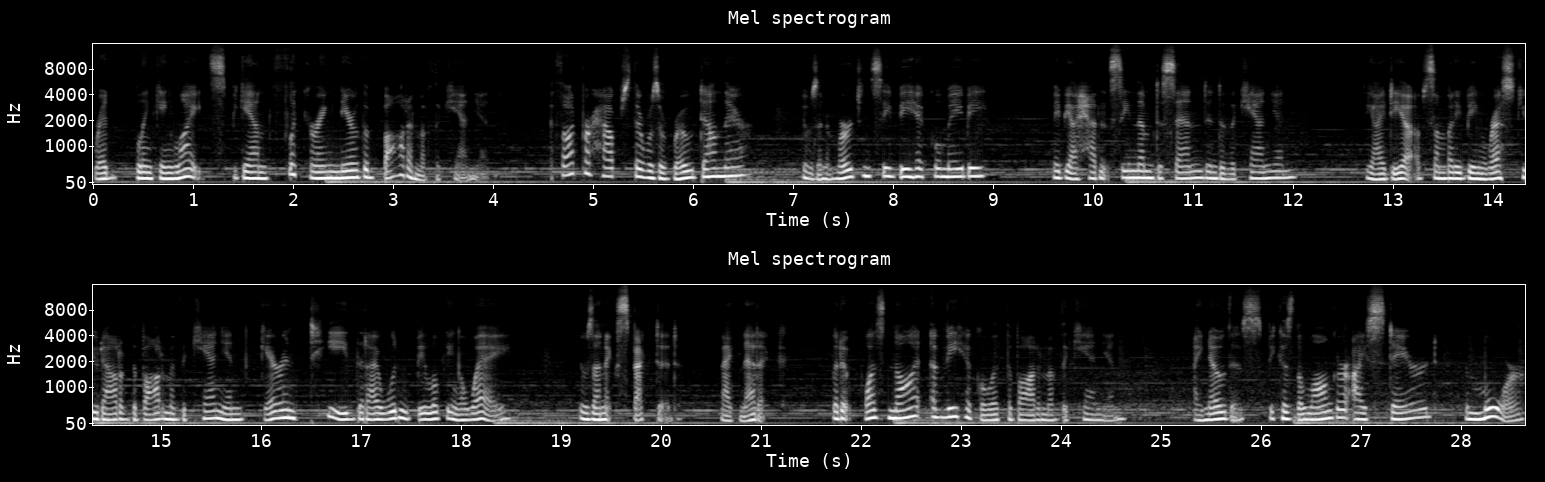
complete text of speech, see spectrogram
Red blinking lights began flickering near the bottom of the canyon. I thought perhaps there was a road down there. It was an emergency vehicle, maybe. Maybe I hadn't seen them descend into the canyon. The idea of somebody being rescued out of the bottom of the canyon guaranteed that I wouldn't be looking away. It was unexpected, magnetic, but it was not a vehicle at the bottom of the canyon. I know this because the longer I stared, the more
